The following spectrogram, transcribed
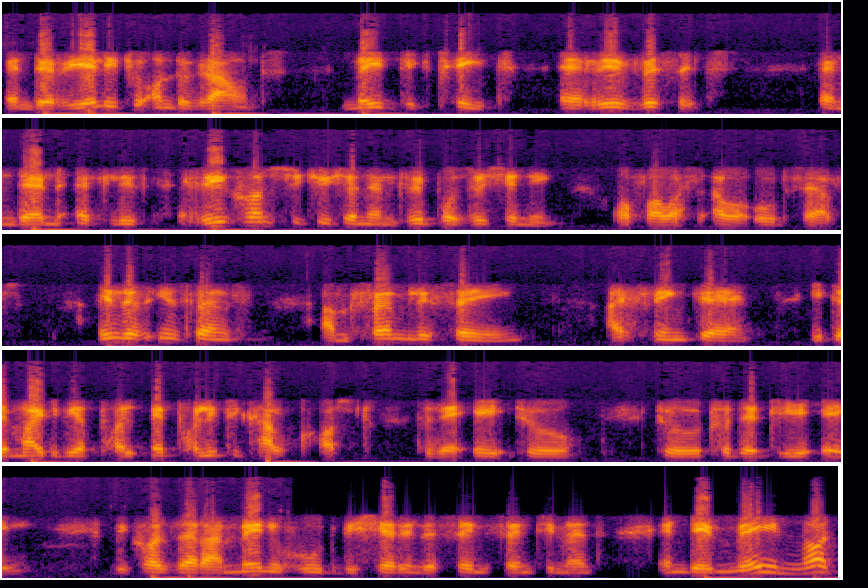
and the reality on the ground may dictate a revisit and then at least reconstitution and repositioning of our our old selves. In this instance, I'm firmly saying I think uh, it might be a, pol- a political cost to the to to to the DA because there are many who would be sharing the same sentiments and they may not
